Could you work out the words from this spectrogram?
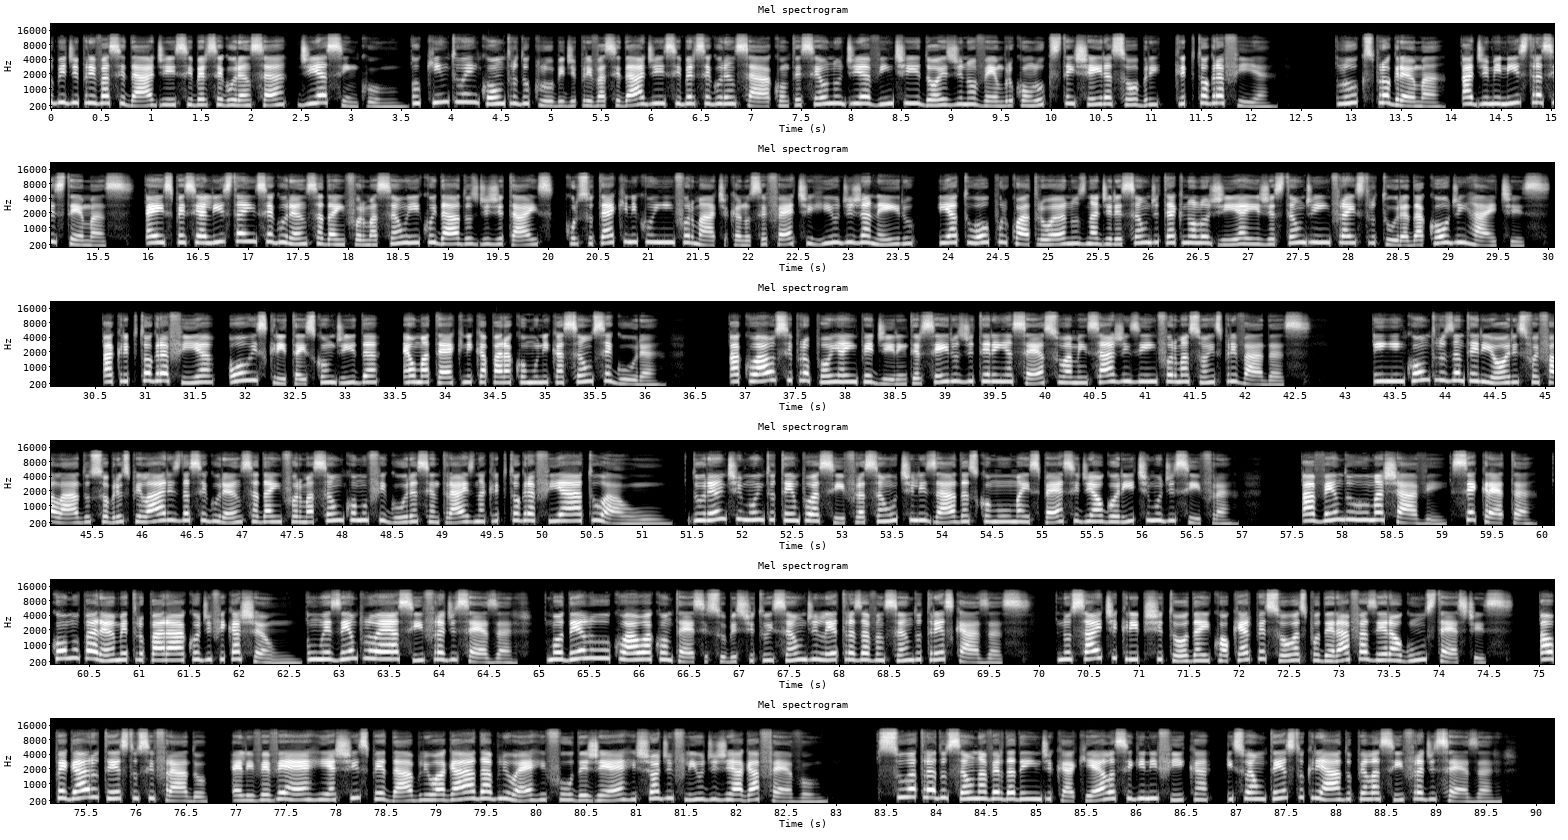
Clube de Privacidade e Cibersegurança, dia 5. O quinto encontro do Clube de Privacidade e Cibersegurança aconteceu no dia 22 de novembro com Lux Teixeira sobre criptografia. Lux Programa. Administra sistemas. É especialista em segurança da informação e cuidados digitais, curso técnico em informática no Cefet Rio de Janeiro, e atuou por quatro anos na direção de tecnologia e gestão de infraestrutura da Coding Heights. A criptografia, ou escrita escondida, é uma técnica para comunicação segura, a qual se propõe a impedir em terceiros de terem acesso a mensagens e informações privadas. Em encontros anteriores foi falado sobre os pilares da segurança da informação como figuras centrais na criptografia atual. Durante muito tempo as cifras são utilizadas como uma espécie de algoritmo de cifra. Havendo uma chave secreta como parâmetro para a codificação. Um exemplo é a cifra de César, modelo o qual acontece substituição de letras avançando três casas. No site Crypt toda e qualquer pessoa poderá fazer alguns testes. Ao pegar o texto cifrado, LVVR XPWHAWR Full DGR Shodfliu de GH Fevo. Sua tradução na verdade indica que ela significa: isso é um texto criado pela cifra de César.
